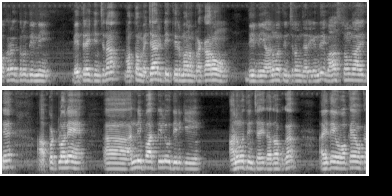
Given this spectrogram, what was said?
ఒకరిద్దరు దీన్ని వ్యతిరేకించిన మొత్తం మెజారిటీ తీర్మానం ప్రకారం దీన్ని అనుమతించడం జరిగింది. వాస్తవంగా అయితే అప్పట్లోనే అన్ని పార్టీలు దీనికి అనుమతించాయి దాదాపుగా. అయితే ఒకే ఒక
